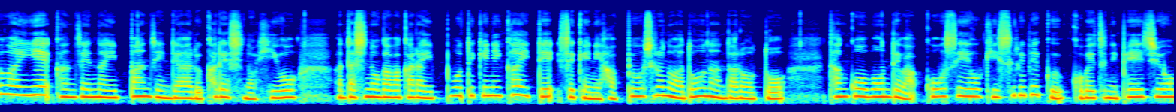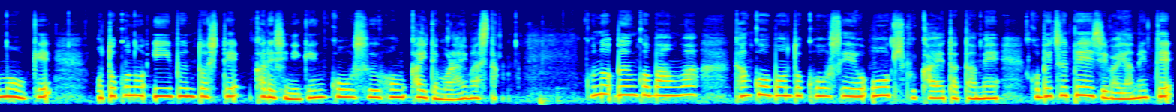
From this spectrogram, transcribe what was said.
とはいえ完全な一般人である彼氏の日を私の側から一方的に書いて世間に発表するのはどうなんだろうと単行本では構成を期するべく個別にページを設け男の言い分として彼氏に原稿を数本書いてもらいましたこの文庫版は単行本と構成を大きく変えたため個別ページはやめて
